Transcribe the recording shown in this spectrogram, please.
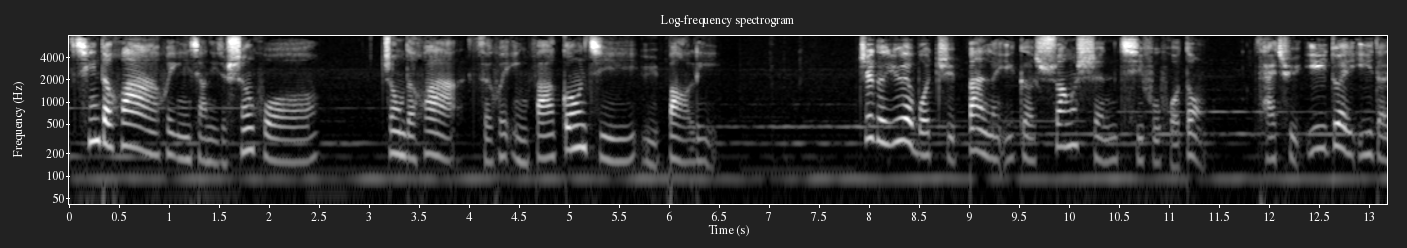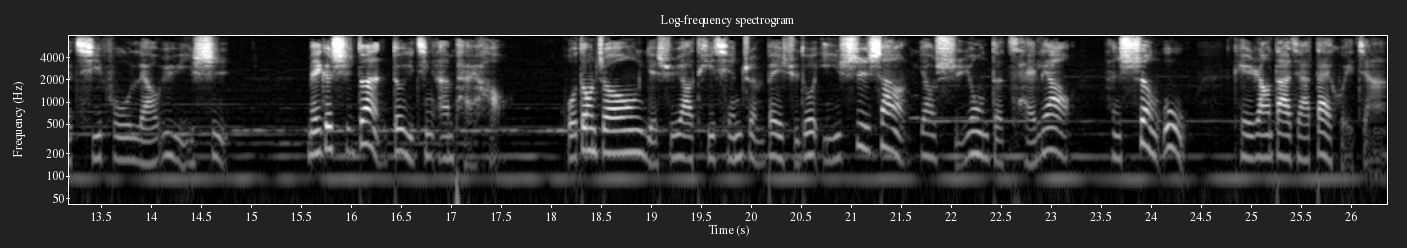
轻的话会影响你的生活，重的话则会引发攻击与暴力。这个月我举办了一个双神祈福活动，采取一对一的祈福疗愈仪式。每个时段都已经安排好，活动中也需要提前准备许多仪式上要使用的材料和圣物，可以让大家带回家。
